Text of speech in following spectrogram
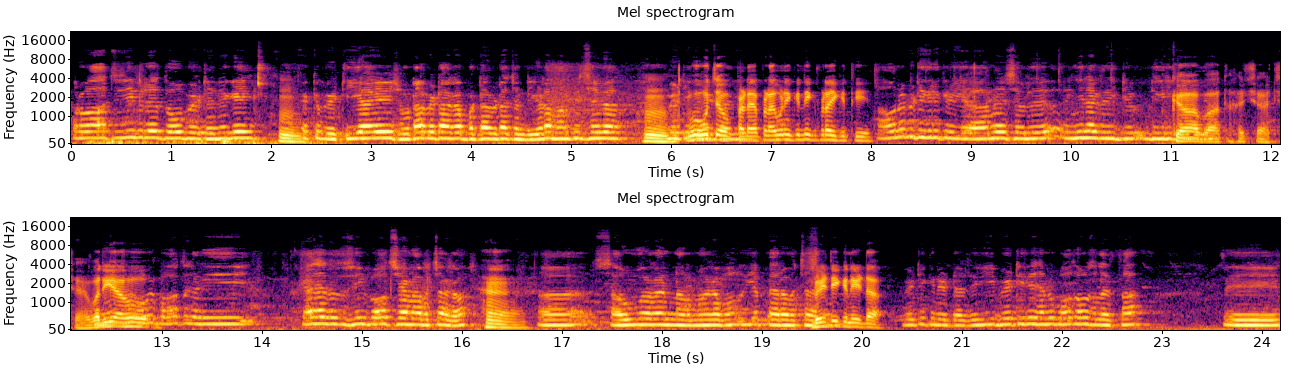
ਪਰਿਵਾਰ 'ਚ ਜੀ ਮੇਰੇ ਦੋ ਬੇਟੇ ਨੇਗੇ ਹੂੰ। ਇੱਕ ਬੇਟੀ ਆ ਇਹ ਛੋਟਾ ਬੇਟਾ ਹੈਗਾ ਵੱਡਾ ਬੇਟਾ ਚੰਡੀਗੜ੍ਹ ਆ, ਮਨਪ੍ਰੀਤ ਸਿੰਘ। ਹੂੰ। ਬੇਟੀ ਉਹ ਚ ਕੈਨੇਡਾ। ਪੜਿਆ ਪੜਾਉਣੀ ਕਿੰਨੀ ਕੁ ਪੜਾਈ ਕੀਤੀ ਹੈ? ਹਾਂ ਉਹਨੇ ਵੀ ਡਿਗਰੀ ਕਰੀ ਆ ਉਹਨੇ ਸਿਵਲ ਇੰਜੀਨੀਅਰ ਦੀ ਡਿ- ਡਿਗਰੀ ਕੀ ਕਰੀ ਆ। ਬਾਤ ਹੈ ਅੱਛਾ ਅੱਛਾ ਵਧੀਆ ਉਹ ਬਹੁਤ ਜਣੀ ਕਹਿ ਸਕਦੇ ਤੁਸੀਂ ਬਹੁਤ ਸਿਆਣਾ ਬੱਚਾ ਹੈਗਾ। ਹਾਂ। ਅਹ ਸਾਊ ਹੈਗਾ ਨਰਮ ਹੈਗਾ ਬਹੁਤ ਵਧੀਆ ਪਿਆਰਾ ਬੱਚਾ ਹੈਗਾ। ਬੇਟੀ ਕੈਨੇਡਾ? ਬੇਟੀ ਕੈਨੇਡਾ ਸੀਗੀ ਬੇਟੀ ਨੇ ਸਾਨੂੰ ਬਹੁਤ ਹੌਸਲਾ ਦਿੱਤਾ। ਤੇ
